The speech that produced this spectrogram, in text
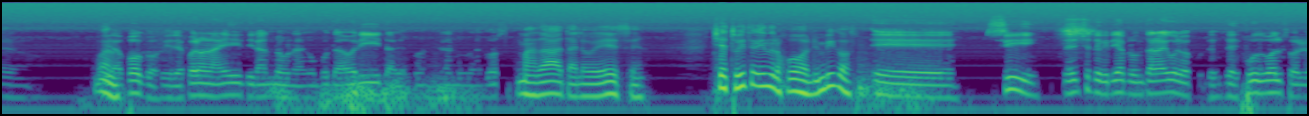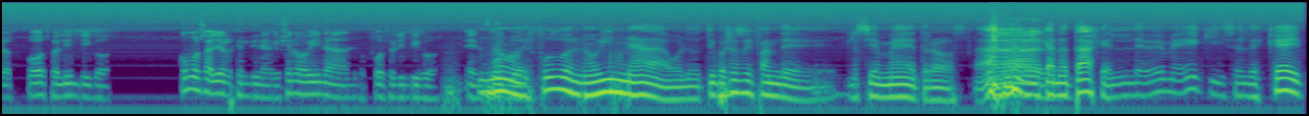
Pero. Y Bueno, a poco. Y le fueron ahí tirando una computadorita, le fueron tirando una cosa. más data, el OBS. Che, ¿estuviste viendo los Juegos Olímpicos? Eh, sí, de hecho te quería preguntar algo de fútbol sobre los Juegos Olímpicos. ¿Cómo salió Argentina? Que yo no vi nada de los Juegos Olímpicos en No, fútbol. de fútbol no vi nada, boludo. Tipo, yo soy fan de los 100 metros, Claro. el canotaje, el de BMX, el de skate.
